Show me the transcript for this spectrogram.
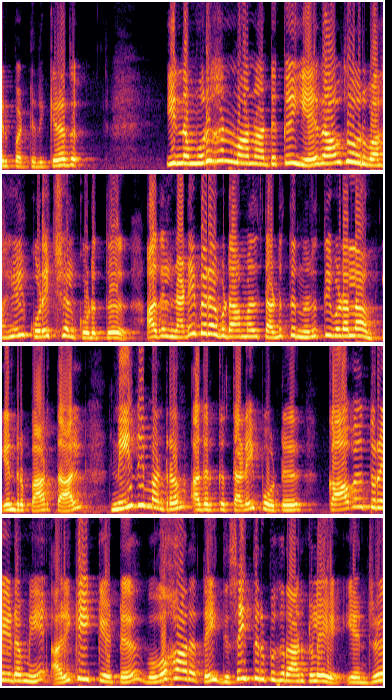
ஏற்பட்டிருக்கிறது. இந்த முருகன் மாநாட்டுக்கு ஏதாவது ஒரு வகையில் குடைச்சல் கொடுத்து அதில் நடைபெற விடாமல் தடுத்து நிறுத்திவிடலாம் என்று பார்த்தால் நீதிமன்றம் அதற்கு தடை போட்டு காவல்துறையிடமே அறிக்கை கேட்டு விவகாரத்தை திசை திருப்புகிறார்களே என்று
